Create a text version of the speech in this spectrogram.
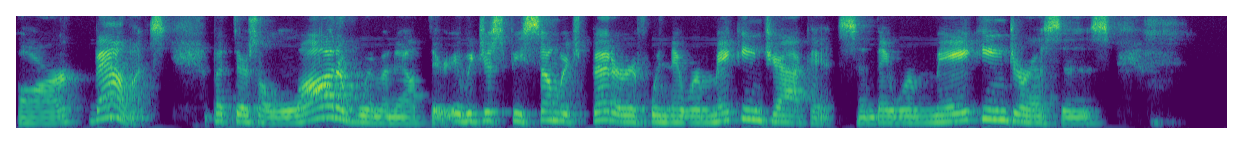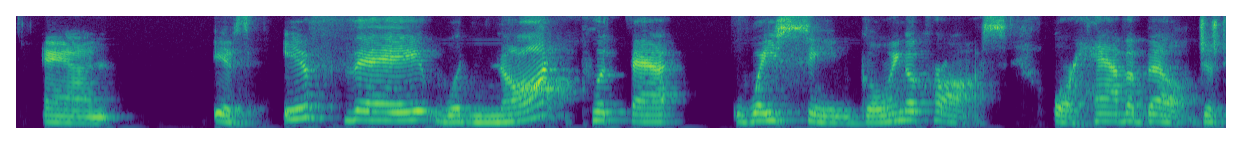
are balanced but there's a lot of women out there it would just be so much better if when they were making jackets and they were making dresses and if if they would not put that waist seam going across or have a belt just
